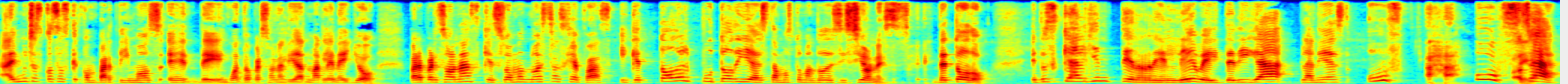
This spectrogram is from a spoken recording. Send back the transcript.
Hay muchas cosas que compartimos eh, de, en cuanto a personalidad, Marlene y yo. Para personas que somos nuestras jefas y que todo el puto día estamos tomando decisiones de todo. Entonces, que alguien te releve y te diga, planea esto, uff, Ajá. uff, o sea,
